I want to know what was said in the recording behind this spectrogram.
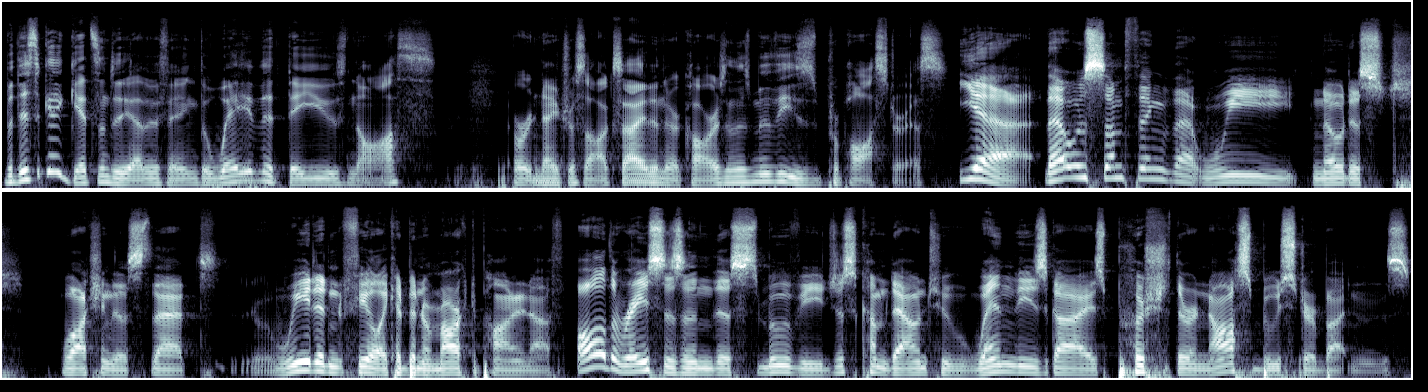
But this guy gets into the other thing. The way that they use NOS or nitrous oxide in their cars in this movie is preposterous. Yeah, that was something that we noticed watching this that we didn't feel like had been remarked upon enough. All the races in this movie just come down to when these guys push their NOS booster buttons.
